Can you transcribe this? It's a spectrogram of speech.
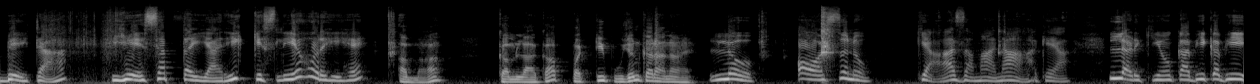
बेटा ये सब तैयारी किस लिए हो रही है? अम्मा कमला का पट्टी पूजन कराना है। लो और सुनो क्या जमाना आ गया? लड़कियों का भी कभी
